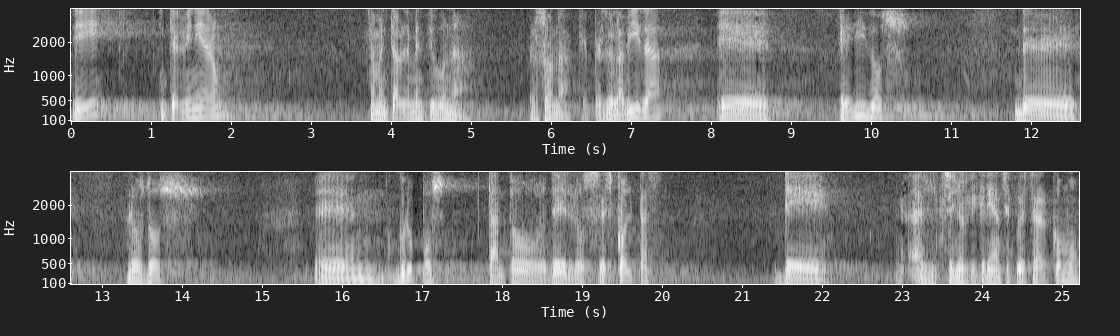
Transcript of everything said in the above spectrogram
Y intervinieron. Lamentablemente hubo una persona que perdió la vida, eh, heridos de los dos grupos, tanto de los escoltas de al señor que querían secuestrar como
